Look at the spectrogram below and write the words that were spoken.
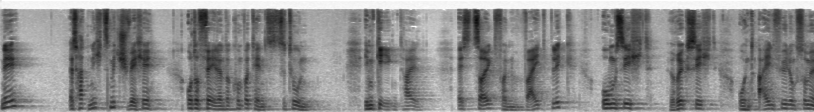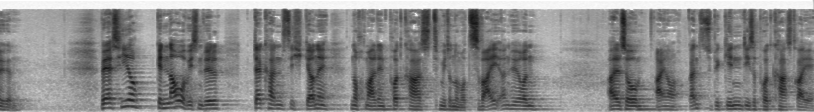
Nee, es hat nichts mit Schwäche oder fehlender Kompetenz zu tun. Im Gegenteil, es zeugt von Weitblick, Umsicht, Rücksicht und Einfühlungsvermögen. Wer es hier genauer wissen will, der kann sich gerne nochmal den Podcast mit der Nummer 2 anhören, also einer ganz zu Beginn dieser Podcast-Reihe.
